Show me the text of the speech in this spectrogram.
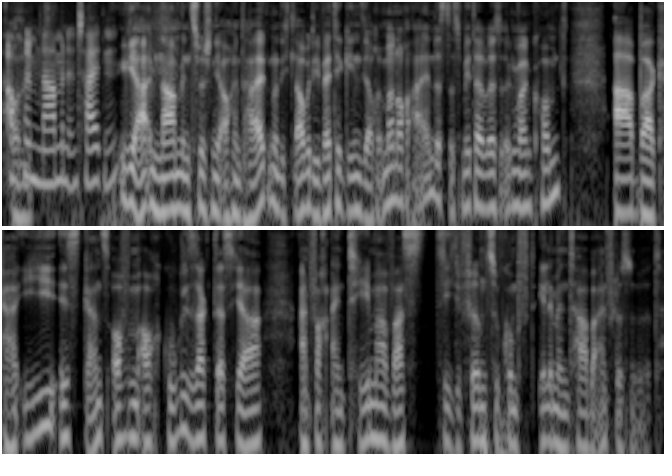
Auch und, im Namen enthalten. Ja, im Namen inzwischen ja auch enthalten und ich glaube, die Wette gehen sie auch immer noch ein, dass das Metaverse irgendwann kommt. Aber KI ist ganz offen, auch Google sagt das ja, einfach ein Thema, was die Firmenzukunft elementar beeinflussen wird.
